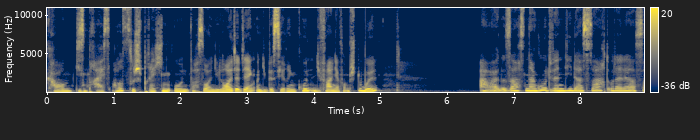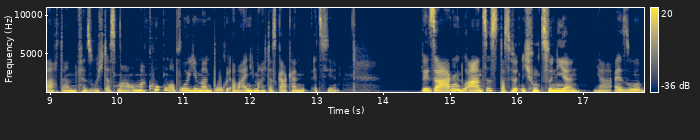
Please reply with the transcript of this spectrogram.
kaum, diesen Preis auszusprechen. Und was sollen die Leute denken? Und die bisherigen Kunden, die fallen ja vom Stuhl. Aber du sagst, na gut, wenn die das sagt oder der das sagt, dann versuche ich das mal und mal gucken, ob wohl jemand bucht. Aber eigentlich mache ich das gar keinem erzählen. Will sagen, du ahnst es, das wird nicht funktionieren. Ja, also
